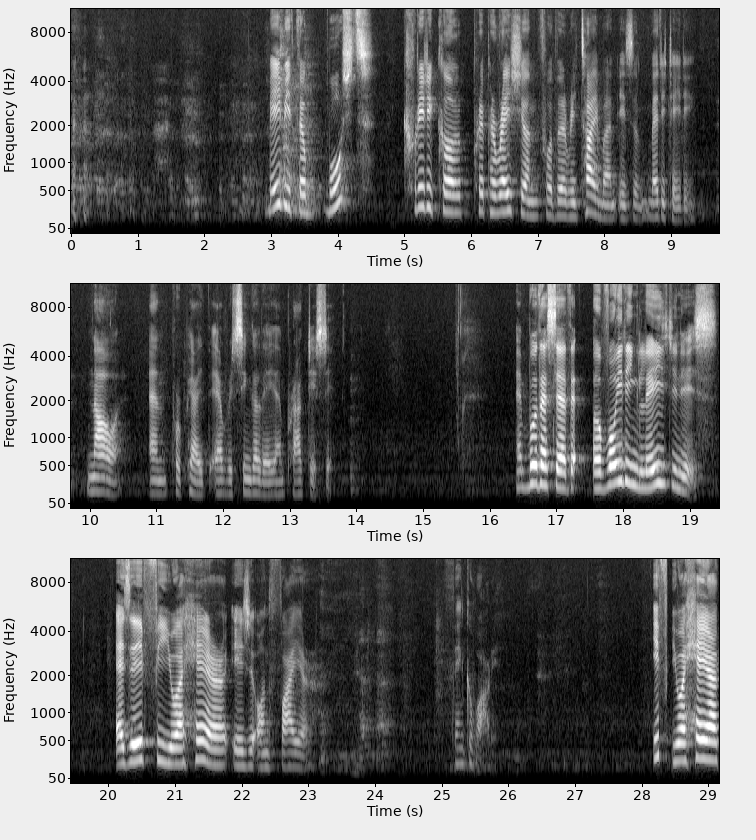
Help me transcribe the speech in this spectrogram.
Maybe the most critical preparation for the retirement is meditating now and prepare it every single day and practice it. And Buddha said, avoiding laziness as if your hair is on fire. Think about it. If your hair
